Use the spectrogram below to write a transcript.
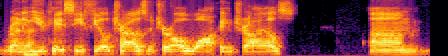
running yeah. UKC field trials, which are all walking trials. Um,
